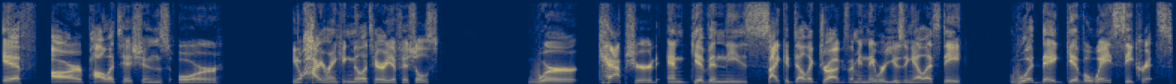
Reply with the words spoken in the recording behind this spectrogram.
if our politicians or you know high ranking military officials were captured and given these psychedelic drugs. I mean they were using lsd would they give away secrets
